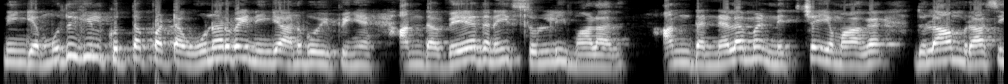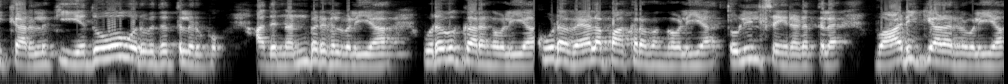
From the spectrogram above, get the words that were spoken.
நீங்க முதுகில் குத்தப்பட்ட உணர்வை நீங்க அனுபவிப்பீங்க. அந்த வேதனை சொல்லி மாளாது. அந்த நிலைமை நிச்சயமாக துலாம் ராசிக்காரர்களுக்கு ஏதோ ஒரு விதத்துல இருக்கும். அது நண்பர்கள் வழியா உறவுக்காரங்க வழியா கூட வேலை பார்க்கறவங்க வழியா தொழில் செய்யற இடத்துல வாடிக்கையாளர்கள் வழியா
